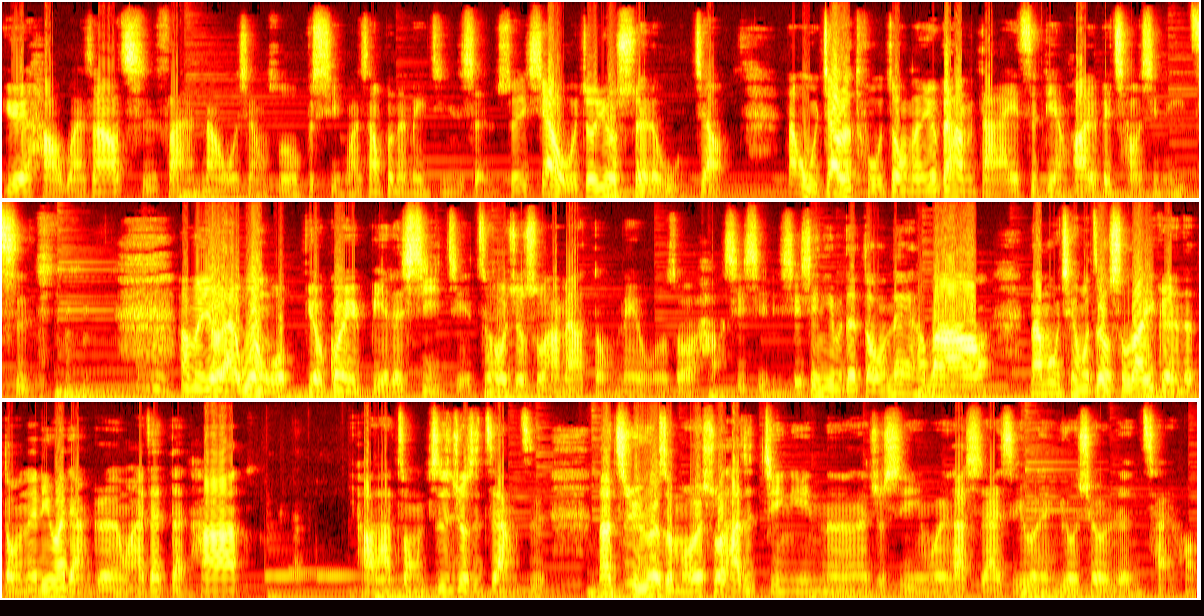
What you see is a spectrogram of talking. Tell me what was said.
约好晚上要吃饭，那我想说不行，晚上不能没精神，所以下午就又睡了午觉。那午觉的途中呢，又被他们打来一次电话，又被吵醒了一次。他们又来问我有关于别的细节，之后就说他们要抖内，我说好，谢谢，谢谢你们的抖内，好不好？那目前我只有收到一个人的抖内，另外两个人我还在等他。好啦，总之就是这样子。那至于为什么会说他是精英呢？那就是因为他实在是一位很优秀的人才哈，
